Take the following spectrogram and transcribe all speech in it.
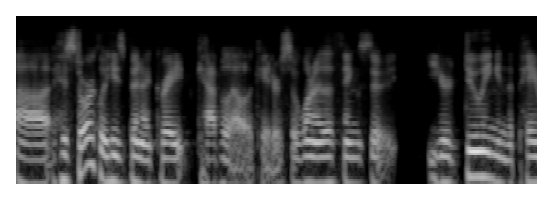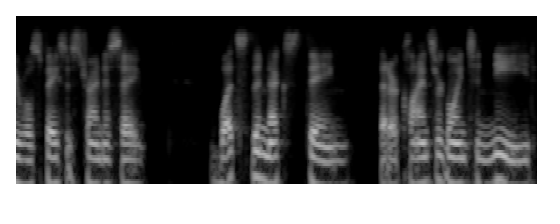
uh, historically, he's been a great capital allocator. So one of the things that you're doing in the payroll space is trying to say, what's the next thing that our clients are going to need,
